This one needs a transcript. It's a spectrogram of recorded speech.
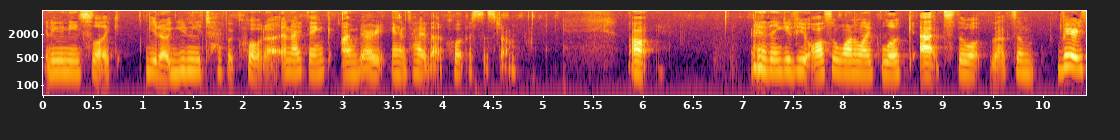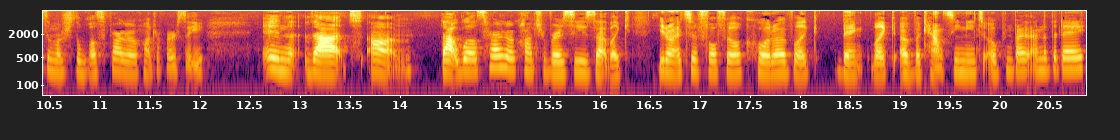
and you need to like you know, you need to have a quota. And I think I'm very anti that quota system. Um, I think if you also want to like look at the that's some very similar to the Wells Fargo controversy, in that um that Wells Fargo controversy is that like you know it's to fulfill a quota of like bank like of accounts you need to open by the end of the day.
